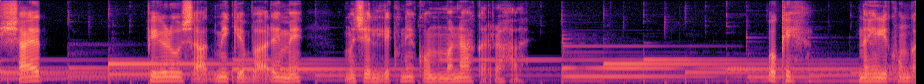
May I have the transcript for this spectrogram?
शायद पेड़ उस आदमी के बारे में मुझे लिखने को मना कर रहा है। ओके, नहीं लिखूँगा।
